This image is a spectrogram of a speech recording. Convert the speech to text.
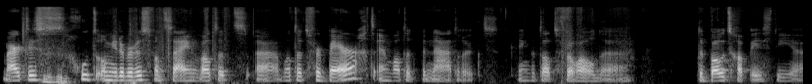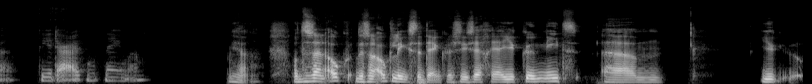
Maar het is Mhm. goed om je er bewust van te zijn wat het, wat het verbergt en wat het benadrukt. Ik denk dat dat vooral de, de boodschap is die je, die je daaruit moet nemen. Ja, want er zijn ook, er zijn ook linkse denkers die zeggen: ja, je kunt niet. ehm, je,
